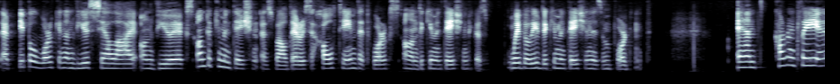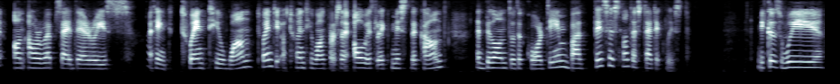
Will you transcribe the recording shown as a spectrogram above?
There are people working on Vue CLI, on Vuex, on documentation as well. There is a whole team that works on documentation because we believe documentation is important. And currently on our website there is I think 21, 20 or 21 percent. I always like miss the count that belong to the core team, but this is not a static list because we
